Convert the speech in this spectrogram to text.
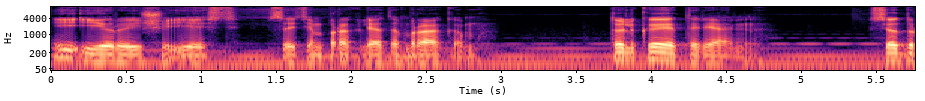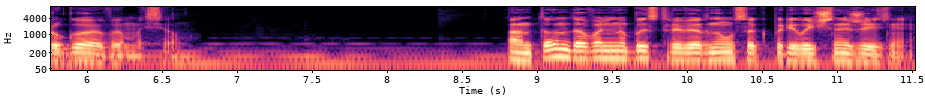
и Ира еще есть, с этим проклятым раком. Только это реально. Все другое вымысел. Антон довольно быстро вернулся к привычной жизни.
